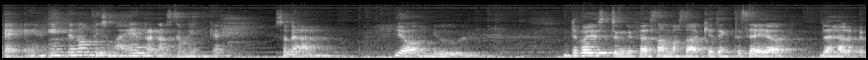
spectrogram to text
eh, inte någonting som har ändrat ganska mycket sådär Ja, nu. det var just ungefär samma sak jag tänkte säga. Det här,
